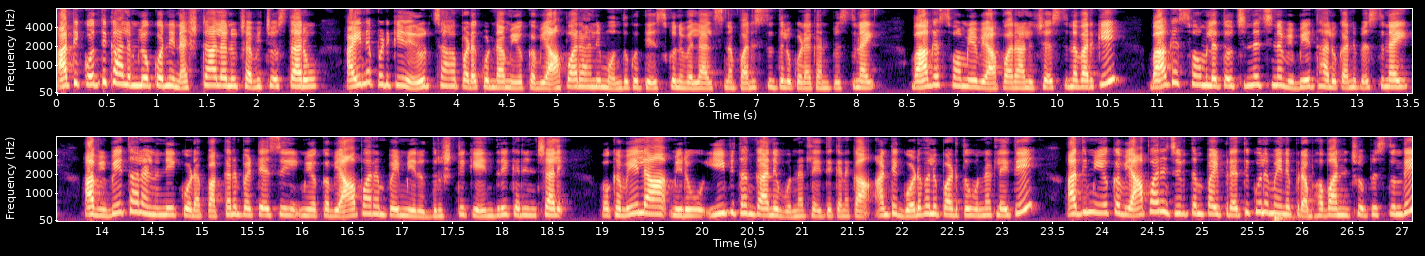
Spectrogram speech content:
అతి కొద్ది కాలంలో కొన్ని నష్టాలను చవిచూస్తారు. అయినప్పటికీ నిరుత్సాహపడకుండా మీ యొక్క వ్యాపారాన్ని ముందుకు తీసుకుని వెళ్ళాల్సిన పరిస్థితులు కూడా కనిపిస్తున్నాయి. భాగస్వామ్య వ్యాపారాలు చేస్తున్న వారికి భాగస్వాములతో చిన్న చిన్న విభేదాలు కనిపిస్తున్నాయి. ఆ విభేదాలన్నీ కూడా పక్కన పెట్టేసి మీ యొక్క వ్యాపారంపై మీరు దృష్టి కేంద్రీకరించాలి. ఒకవేళ మీరు ఈ విధంగానే ఉన్నట్లయితే కనుక అంటే గొడవలు పడుతూ ఉన్నట్లయితే అది మీ యొక్క వ్యాపార జీవితంపై ప్రతికూలమైన ప్రభావాన్ని చూపిస్తుంది.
